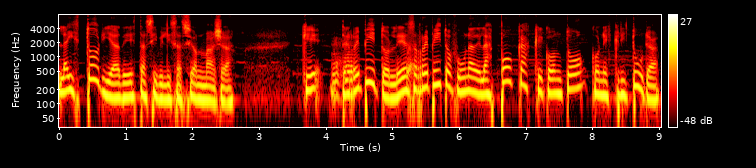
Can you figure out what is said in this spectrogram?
la historia de esta civilización maya que, te repito, les repito, fue una de las pocas que contó con escritura.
